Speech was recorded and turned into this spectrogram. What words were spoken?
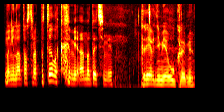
но не над австропителоками, а над этими. Древними украми.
